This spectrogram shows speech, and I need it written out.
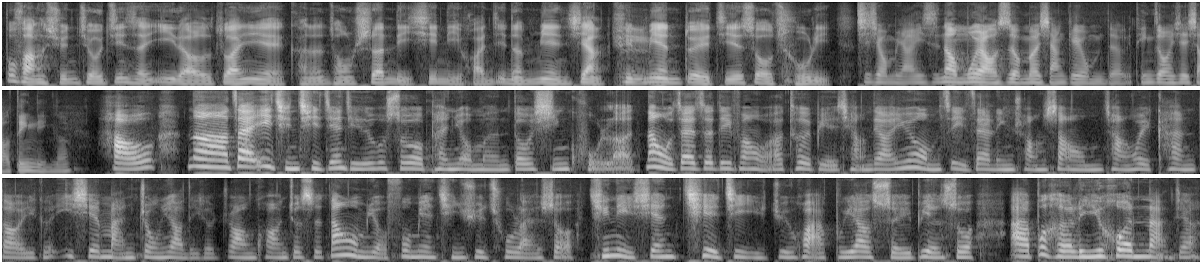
不妨寻求精神医疗的专业，可能从生理、心理环境的面向去面对、接受处理。谢谢我们杨医师。那我们魏老师有没有想给我们的听众一些小叮咛呢？好，那在疫情期间，其实所有朋友们都辛苦了。那我在这地方我要特别强调，因为我们自己在临床上，我们常会看到一个一些蛮重要的一个状况，就是当我们有负面情绪出来的时候，请你先切记一句话，不要随便说啊，不和离婚呐，这样。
